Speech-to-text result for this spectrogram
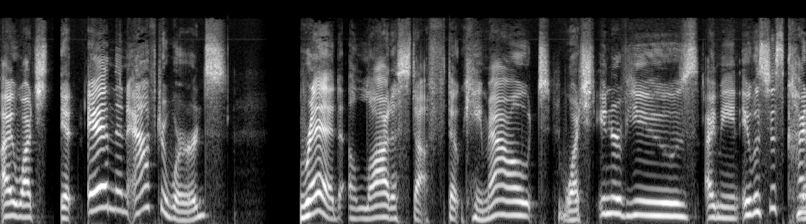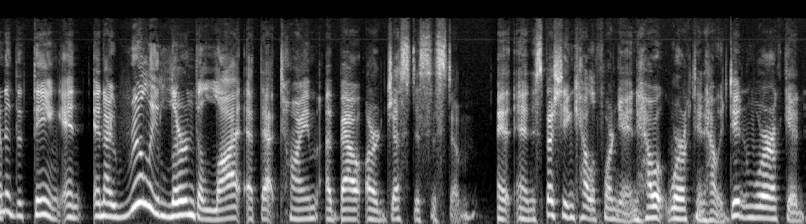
I watched it, and then afterwards, read a lot of stuff that came out watched interviews i mean it was just kind yep. of the thing and and i really learned a lot at that time about our justice system and, especially in California and how it worked and how it didn't work and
